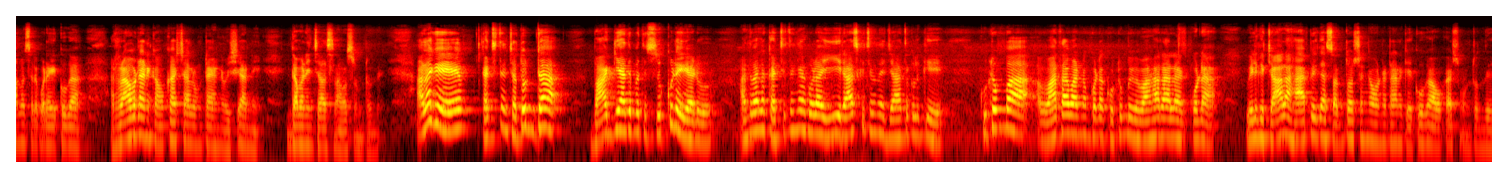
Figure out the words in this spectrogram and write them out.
సమస్యలు కూడా ఎక్కువగా రావడానికి అవకాశాలు ఉంటాయన్న విషయాన్ని గమనించాల్సిన అవసరం ఉంటుంది. అలాగే ఖచ్చితంగా చతుర్థ భాగ్యాధిపతి శుక్రుడయ్యాడు. అందువల్ల ఖచ్చితంగా కూడా ఈ రాశికి చెందిన జాతకులకి కుటుంబ వాతావరణం కూడా కుటుంబ వ్యవహారాలకు కూడా వీళ్ళకి చాలా హ్యాపీగా సంతోషంగా ఉండటానికి ఎక్కువగా అవకాశం ఉంటుంది.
